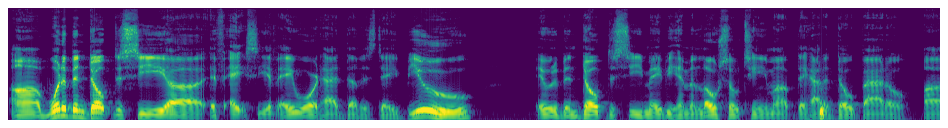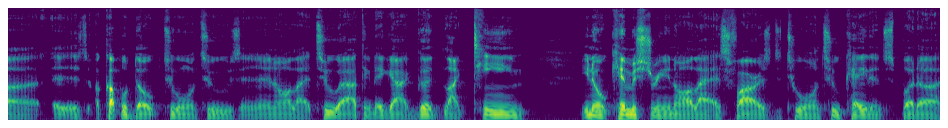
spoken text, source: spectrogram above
Uh, would have been dope to see uh, if A see if A Ward had done his debut it would have been dope to see maybe him and Loso team up. They had a dope battle. Uh, it's a couple dope two on twos and, and, all that too. I think they got good like team, you know, chemistry and all that as far as the two on two cadence. But uh,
